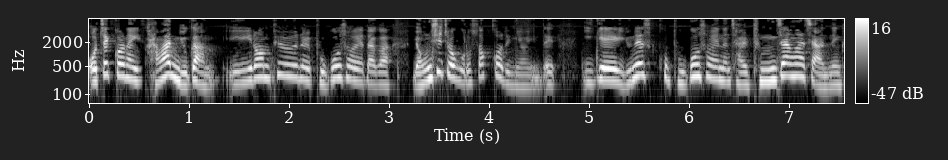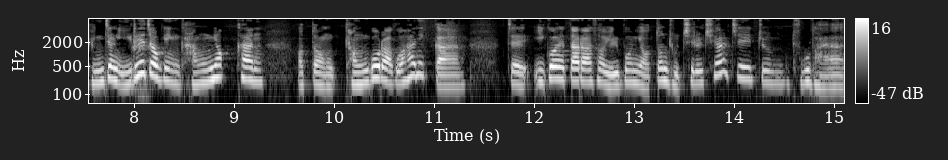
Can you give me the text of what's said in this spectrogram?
어쨌거나 이 강한 유감 이런 표현을 보고서에다가 명시적으로 썼거든요. 근데 이게 유네스코 보고서에는 잘 등장하지 않는 굉장히 이례적인 강력한 어떤 경고라고 하니까 이제 이거에 따라서 일본이 어떤 조치를 취할지 좀 두고 봐야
